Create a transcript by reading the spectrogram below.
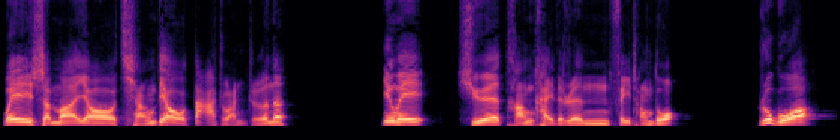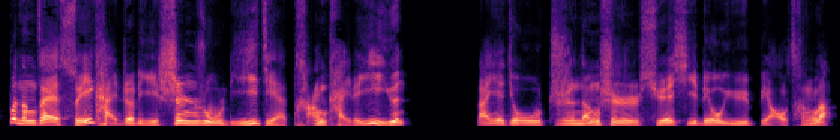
为什么要强调大转折呢？因为学唐楷的人非常多，如果不能在隋楷这里深入理解唐楷的意蕴，那也就只能是学习流于表层了。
